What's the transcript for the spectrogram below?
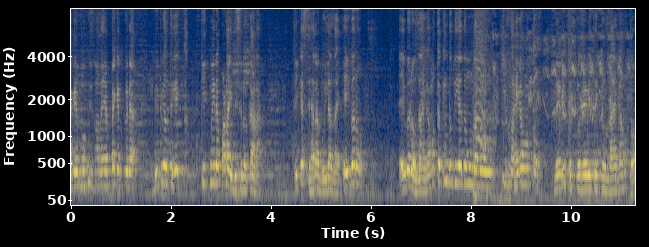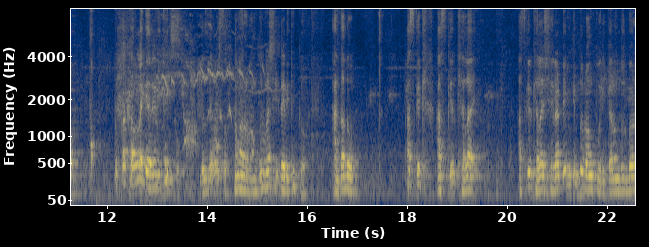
আগে মফিজ বানাইয়া প্যাকেট করে বিপিএল থেকে কিক মেরে পাঠাই দিছিল কারা? ঠিক আছে, হারা ভুইলা যায়। এইবারও এইবারও জায়গা মতো কিন্তু দিয়ে দেবো, দাদু। জায়গা মতো। রেডি থেকো রেডি থেকো, জায়গা মতো। টোকা খাওয়া লাগে রেডি থেকো। বুঝতে পারছ? আমার রংপুরবাসী রেডি থেকো। আর দাদু, আজকে আজকের খেলায় আজকের খেলায় সেরা টিম কিন্তু রংপুরি কারণ দুর্বল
